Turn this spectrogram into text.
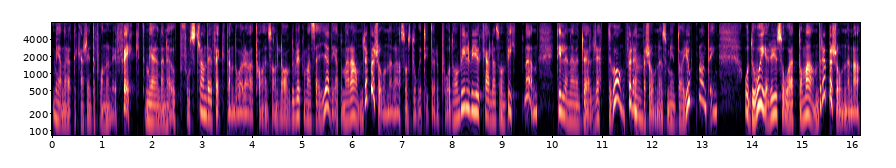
menar att det kanske inte får någon effekt mer än den här uppfostrande effekten då, då att ha en sån lag. Då brukar man säga det att de här andra personerna som stod och tittade på, de vill vi ju kalla som vittnen till en eventuell rättegång för den personen som inte har gjort någonting. Och då är det ju så att de andra personerna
